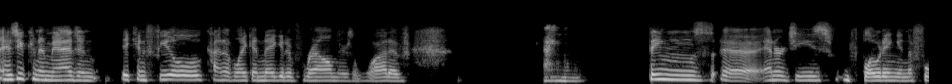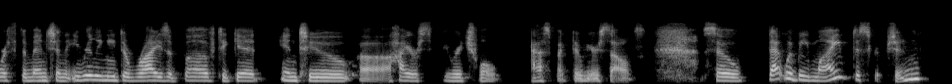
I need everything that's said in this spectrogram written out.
As you can imagine, it can feel kind of like a negative realm. There's a lot of things, uh, energies floating in the fourth dimension that you really need to rise above to get into a higher spiritual aspect of yourselves. So that would be my description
